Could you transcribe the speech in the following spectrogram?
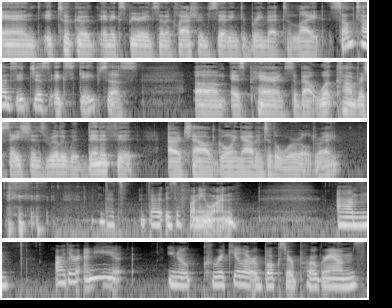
And it took a, an experience in a classroom setting to bring that to light. Sometimes it just escapes us um, as parents about what conversations really would benefit our child going out into the world right? That's that is a funny one um, are there any, you know, curricular or books or programs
